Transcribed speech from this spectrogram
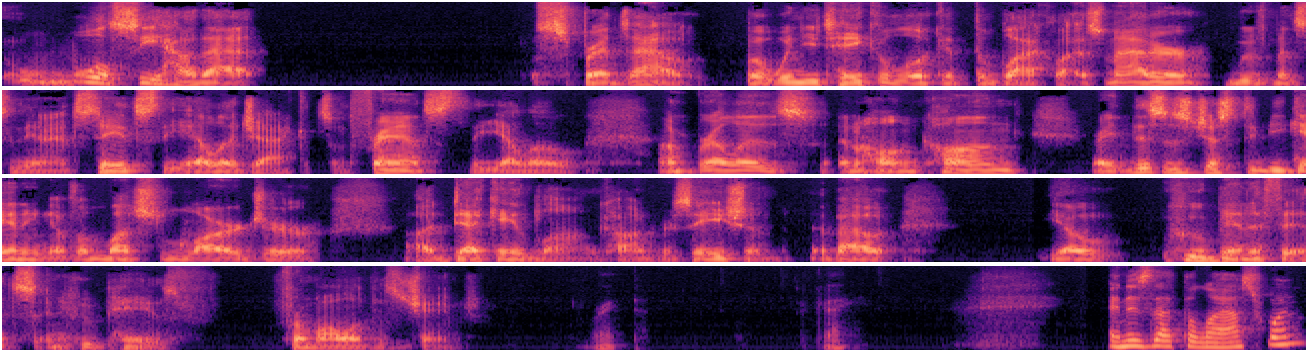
We'll see how that spreads out. But when you take a look at the Black Lives Matter movements in the United States, the yellow jackets in France, the yellow umbrellas in Hong Kong, right? This is just the beginning of a much larger, uh, decade long conversation about, you know, who benefits and who pays from all of this change. And is that the last one?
